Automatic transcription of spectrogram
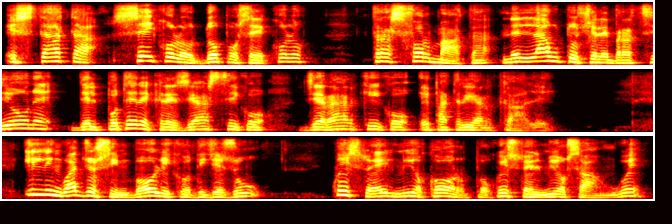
è stata secolo dopo secolo trasformata nell'autocelebrazione del potere ecclesiastico, gerarchico e patriarcale. Il linguaggio simbolico di Gesù, questo è il mio corpo, questo è il mio sangue,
